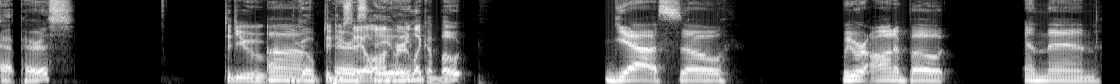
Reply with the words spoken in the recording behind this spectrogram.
at Paris? Did you Um, you go did you sail on her like a boat? Yeah, so we were on a boat and then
